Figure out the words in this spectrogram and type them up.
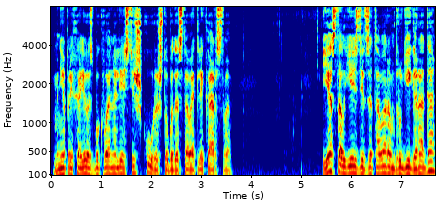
мне приходилось буквально лезть из шкуры, чтобы доставать лекарства. Я стал ездить за товаром в другие города,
